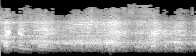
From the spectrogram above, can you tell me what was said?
Second place.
